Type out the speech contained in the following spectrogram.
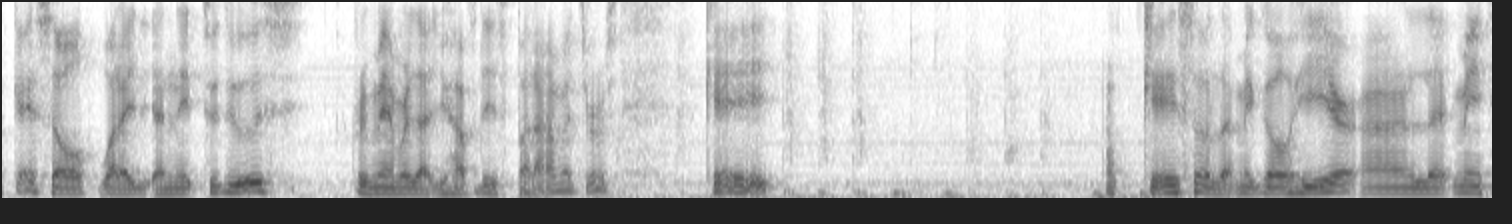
okay? So what I, I need to do is remember that you have these parameters okay? Okay so let me go here and let me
